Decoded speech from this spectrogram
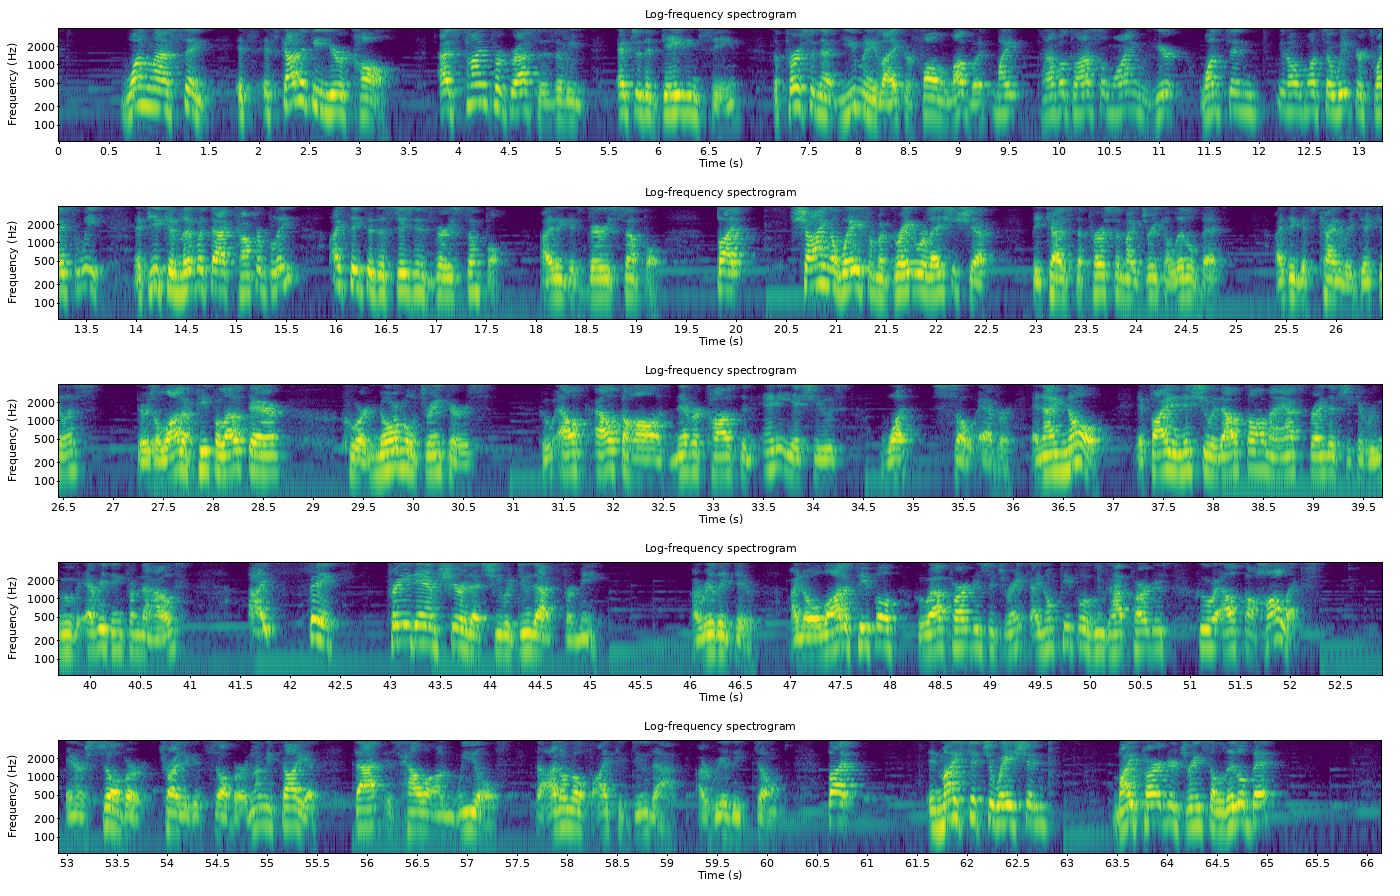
one last thing, it's, it's gotta be your call. As time progresses and we enter the dating scene, the person that you may like or fall in love with might have a glass of wine here once in, you know, once a week or twice a week. If you can live with that comfortably, I think the decision is very simple. I think it's very simple. But shying away from a great relationship because the person might drink a little bit, I think it's kind of ridiculous. There's a lot of people out there who are normal drinkers who al alcohol has never caused them any issues whatsoever. And I know if I had an issue with alcohol and I asked Brenda if she could remove everything from the house, I think pretty damn sure that she would do that for me. I really do. I know a lot of people who have partners who drink. I know people who have partners who are alcoholics and are sober, trying to get sober. And let me tell you, that is hell on wheels. That I don't know if I could do that. I really don't. But in my situation, my partner drinks a little bit.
